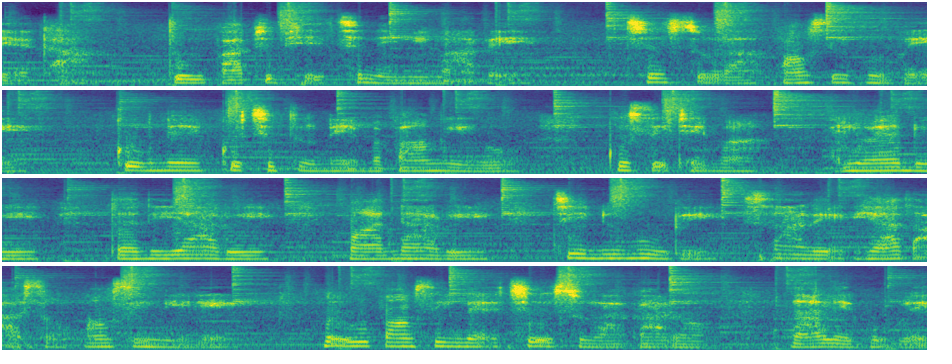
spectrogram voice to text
တဲ့အခါသူဘာဖြစ်ဖြစ်ချစ်နေမိမှာပဲချစ်ဆိုတာပေါင်းစည်းမှုပဲကိုယ်နဲ့ကိုယ်ချစ်သူနဲ့မပေါင်းခင်ကိုကိုယ်စိတ်ထဲမှာအလွမ်းတွေတန်တရားတွေမာနတွေကြည်နူးမှုတွေစတဲ့အရာသာအဆုံးပေါင်းစည်းနေတယ်မဦးပေါင်းစည်းမဲ့အချစ်ဆိုတာကတော့နားလည်မှုပဲ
